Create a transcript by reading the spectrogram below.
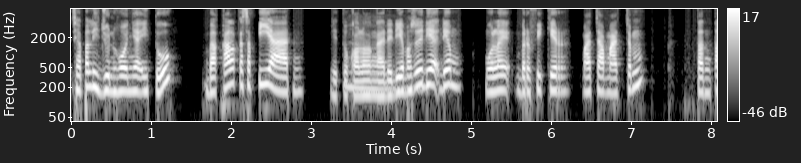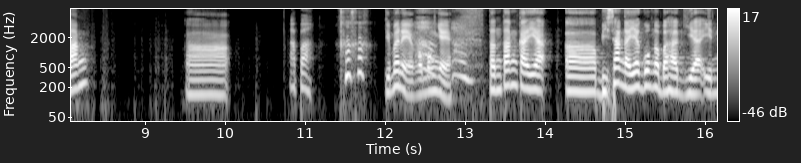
siapa Lee Junho nya itu bakal kesepian gitu. Kalau nggak ada dia maksudnya dia dia mulai berpikir macam-macam tentang eh Apa? gimana ya ngomongnya ya? Tentang kayak eh, bisa nggak ya gue ngebahagiain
